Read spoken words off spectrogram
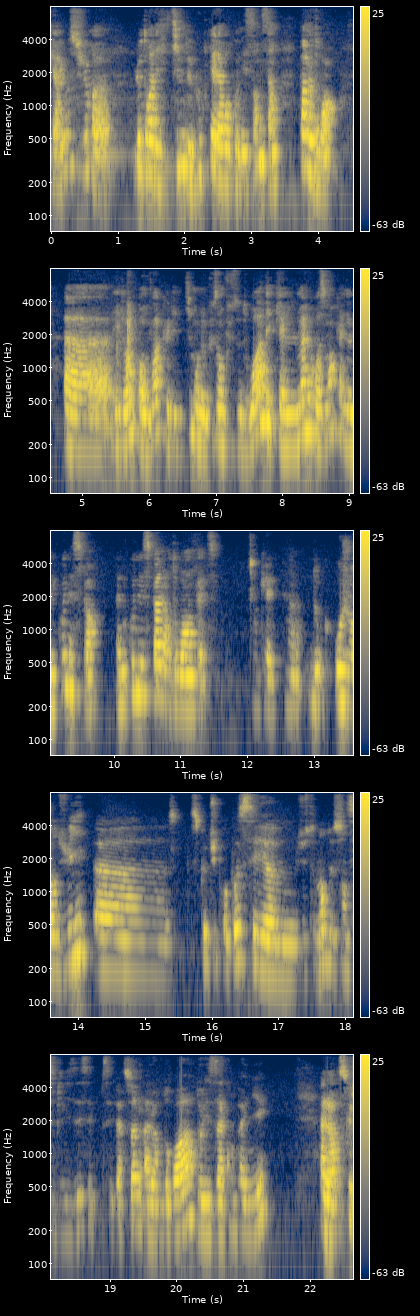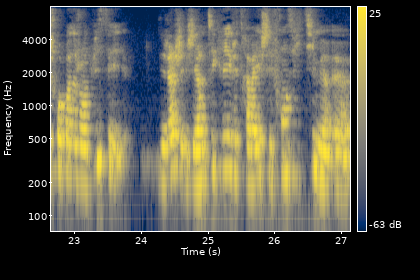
Cario sur euh, le droit des victimes de l'oubli à la reconnaissance hein, par le droit. Euh, et donc, on voit que les victimes ont de plus en plus de droits, mais qu'elles, malheureusement, qu'elles ne les connaissent pas. Elles ne connaissent pas leurs droits, en fait. Ok. Donc, aujourd'hui, euh, ce que tu proposes, c'est justement de sensibiliser ces, ces personnes à leurs droits, de les accompagner alors, ce que je propose aujourd'hui, c'est déjà, j'ai intégré, j'ai travaillé chez France Victime euh,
